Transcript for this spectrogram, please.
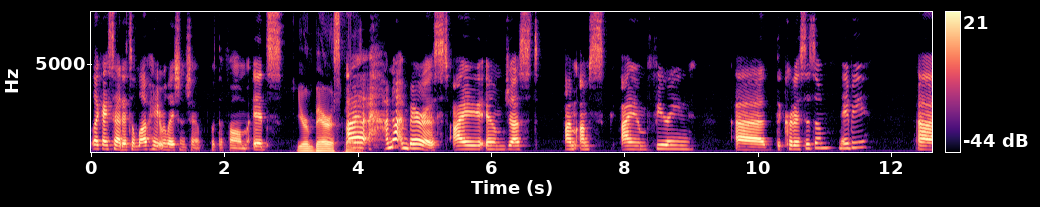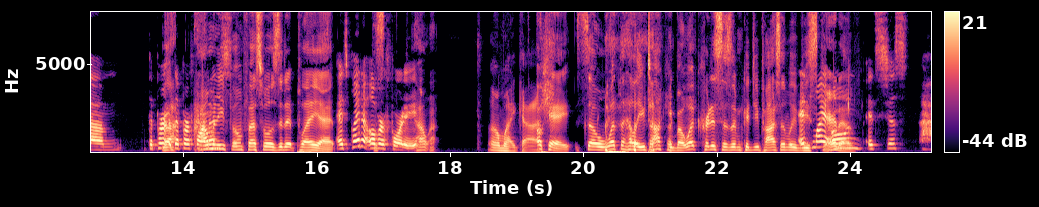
like I said, it's a love hate relationship with the film. It's You're embarrassed by it. I, I'm not embarrassed. I am just I'm I'm I am fearing uh, the criticism, maybe. Um, the per, Now, the performance. how many film festivals did it play at it's played at over forty. how, Oh my gosh. okay so what the hell are you talking about what criticism could you possibly be it's my scared own. of It's just. Ah,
